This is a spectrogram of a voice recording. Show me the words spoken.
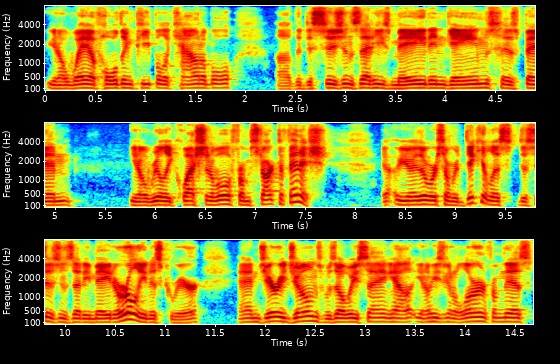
you know way of holding people accountable. Uh, the decisions that he's made in games has been you know really questionable from start to finish. You know, there were some ridiculous decisions that he made early in his career, and Jerry Jones was always saying how you know he's going to learn from this.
